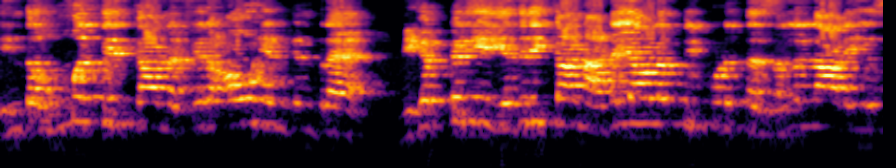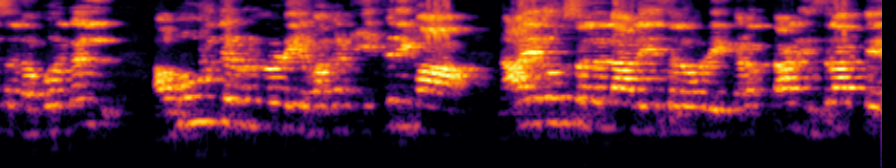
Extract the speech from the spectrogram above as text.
இந்த உம்மத்திற்கான ஃபிரௌன் என்கின்ற மிகப்பெரிய எதிரிக்கான அடையாளத்தை கொடுத்த ஸல்லல்லாஹு அலைஹி அவர்கள் அபூஜர்களுடைய மகன் இக்ரிமா நாயகம் சல்லல்லா அலிசல்லவருடைய கரத்தால் இஸ்லாத்தை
